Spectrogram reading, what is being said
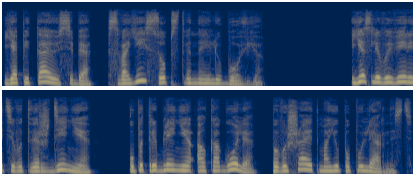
«Я питаю себя своей собственной любовью». Если вы верите в утверждение «употребление алкоголя повышает мою популярность»,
